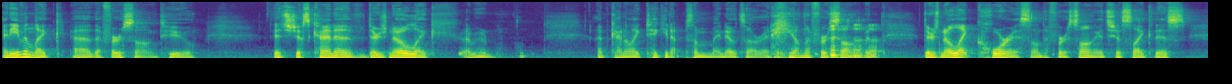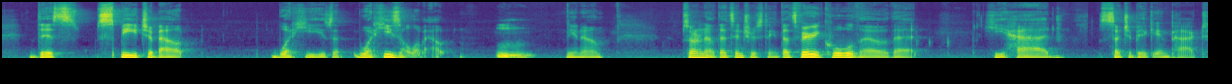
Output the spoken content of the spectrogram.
and even like uh, the first song too it's just kind of there's no like I mean I'm kind of like taking up some of my notes already on the first song, but there's no like chorus on the first song. It's just like this this speech about what he's what he's all about. Mm-hmm. You know, so I don't know. That's interesting. That's very cool though that he had such a big impact.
